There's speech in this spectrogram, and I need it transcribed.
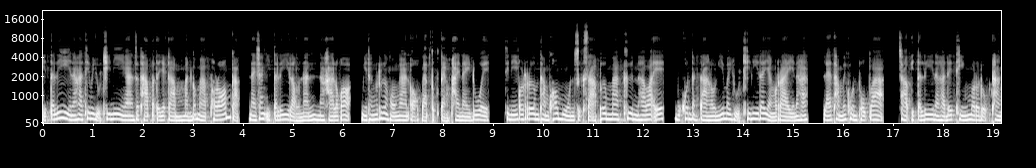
อิตาลีนะคะ ที่มาอยู่ที่นี่งานสถาปัตยกรรม มันก็มาพร้อมกับนายช่างอิตาลีเหล่านั้นนะคะ แล้วก็มีทั้งเรื่องของงานออกแบบตกแต่งภายในด้วย ทีนี้ก็เริ่มทำข้อมูลศึกษาเพิ่มมากขึ้นนะคะว่าเอ๊ะบุคคลต่างๆ เหล่านี้มาอยู่ที่นี่ได้อย่างไรนะคะ และทำให้คนพบว่าชาวอิตาลีนะคะ ได้ทิ้งมรดกทาง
